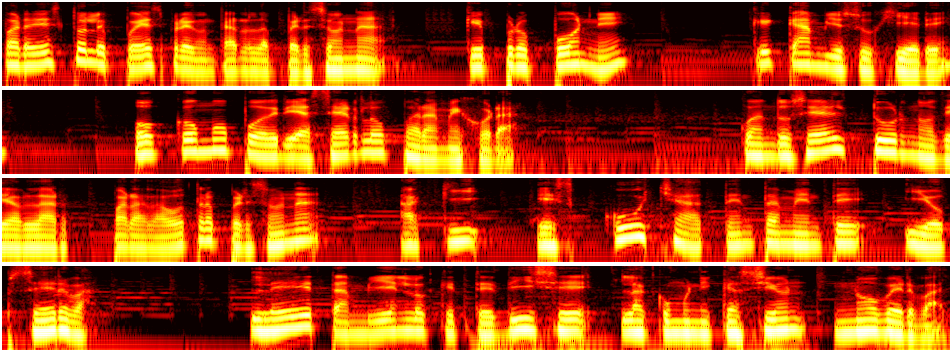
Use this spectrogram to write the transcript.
Para esto le puedes preguntar a la persona qué propone, qué cambio sugiere o cómo podría hacerlo para mejorar. Cuando sea el turno de hablar para la otra persona, aquí escucha atentamente y observa. Lee también lo que te dice la comunicación no verbal.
